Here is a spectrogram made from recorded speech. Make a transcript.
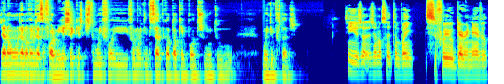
já não, já não vemos dessa forma. E achei que este testemunho foi, foi muito interessante porque ele toca em pontos muito, muito importantes. Sim, eu já, já não sei também se foi o Gary Neville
